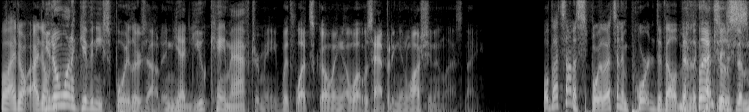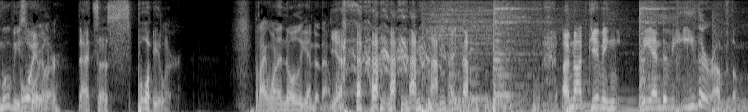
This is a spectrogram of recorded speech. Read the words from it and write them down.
Well, I don't. I don't. You don't want to give any spoilers out, and yet you came after me with what's going, what was happening in Washington last night. Well, that's not a spoiler. That's an important development of the country. This is a movie spoiler. That's a spoiler. But I want to know the end of that Yeah. one. I'm not giving the end of either of them.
